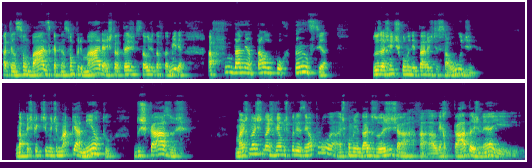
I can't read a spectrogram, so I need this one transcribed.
atenção básica, atenção primária, estratégia de saúde da família, a fundamental importância dos agentes comunitários de saúde na perspectiva de mapeamento dos casos. Mas nós, nós vemos, por exemplo, as comunidades hoje já alertadas, né? E,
